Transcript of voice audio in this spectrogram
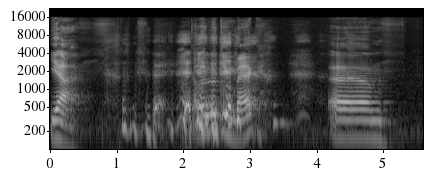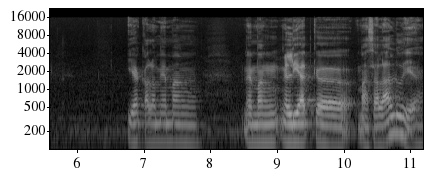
Ya, kalau looking back, em, ya kalau memang memang ngelihat ke masa lalu ya,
